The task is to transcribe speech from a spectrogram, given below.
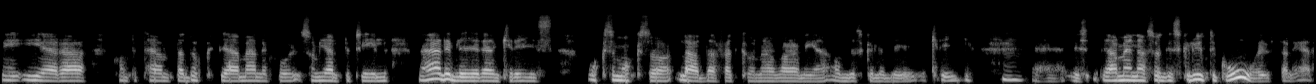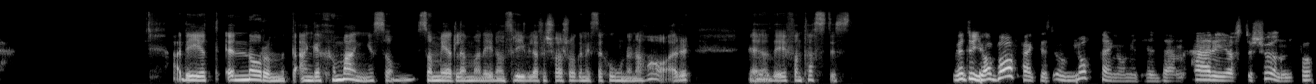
med era kompetenta, duktiga människor som hjälper till när det blir en kris och som också laddar för att kunna vara med om det skulle bli krig. Mm. Eh, jag menar, alltså, det skulle ju inte gå utan er. Ja, det är ett enormt engagemang som, som medlemmarna i de frivilliga försvarsorganisationerna har. Eh, det är fantastiskt. Vet du, jag var faktiskt unglotta en gång i tiden här i Östersund. På,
